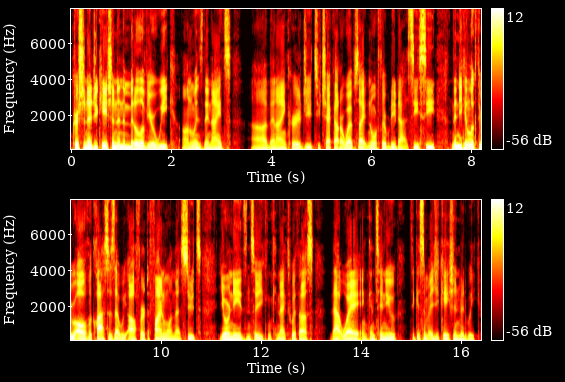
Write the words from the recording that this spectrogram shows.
Christian education in the middle of your week on Wednesday nights, uh, then I encourage you to check out our website, northliberty.cc. Then you can look through all of the classes that we offer to find one that suits your needs, and so you can connect with us that way and continue to get some education midweek.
